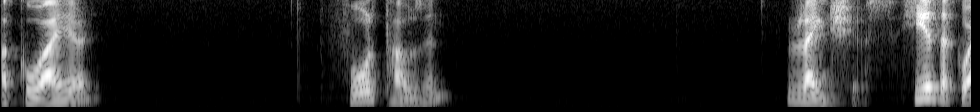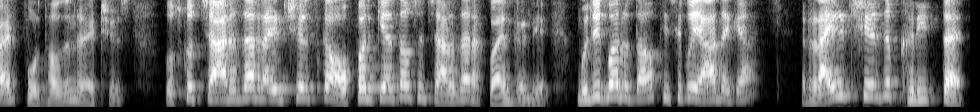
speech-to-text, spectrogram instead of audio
acquired 4000 right shares he has acquired 4000 right shares उसको 4000 राइट शेयर्स का ऑफ़र किया था उसने 4000 अक्वायर कर लिया मुझे एक बार बताओ, किसी को याद है क्या? राइट शेयर जब खरीदता है,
